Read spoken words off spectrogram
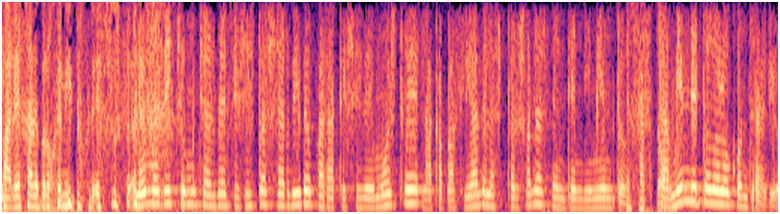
pareja de progenitores. Lo hemos dicho muchas veces, esto ha servido para que se demuestre la capacidad de las personas de entendimiento. También de todo lo contrario.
